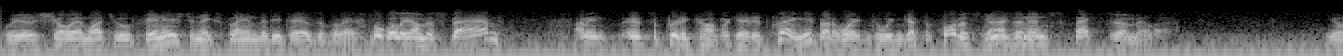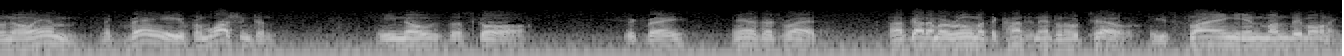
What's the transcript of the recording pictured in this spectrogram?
We'll show him what you finished and explain the details of the rest. But will he understand? I mean, it's a pretty complicated thing. He'd better wait until we can get the photostat. He's an and- inspector, Miller. You know him, McVeigh from Washington. He knows the score. McVeigh? Yes, that's right. I've got him a room at the Continental Hotel. He's flying in Monday morning.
